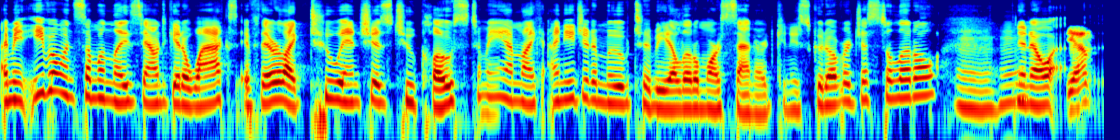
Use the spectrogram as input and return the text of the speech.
I mean, even when someone lays down to get a wax, if they're like two inches too close to me, I'm like, I need you to move to be a little more centered. Can you scoot over just a little? Mhm. You know, Yep.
